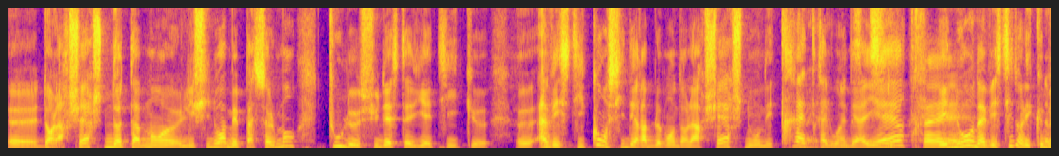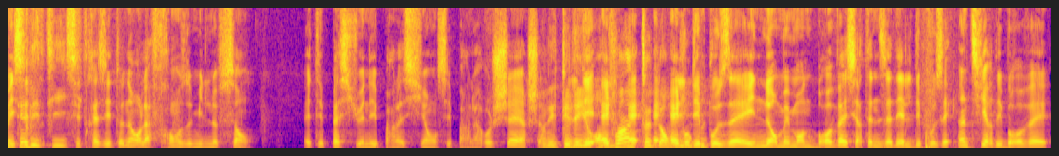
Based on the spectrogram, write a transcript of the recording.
dans la recherche, notamment les Chinois, mais pas seulement. Tout le sud-est asiatique investit considérablement dans la recherche. Nous, on est très très loin derrière, et nous, on investit dans les comités d'éthique. C'est très étonnant. La France de 1900 était passionnée par la science et par la recherche. On était d'ailleurs en pointe dans Elle, déposait énormément de brevets. Certaines années, elle déposait un tiers des brevets,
